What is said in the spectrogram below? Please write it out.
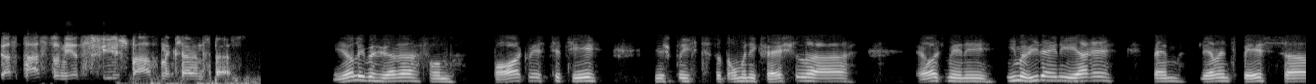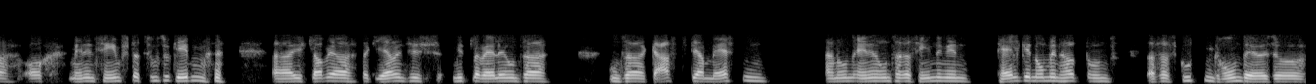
Das passt und jetzt viel Spaß mit Clarence Bass. Ja, liebe Hörer von PowerQuest CC, hier spricht der Dominik Feischl. Äh, ja, es ist mir eine, immer wieder eine Ehre, beim Clarence Bass äh, auch meinen Senf dazuzugeben. Äh, ich glaube ja, der Clarence ist mittlerweile unser, unser Gast, der am meisten an einer unserer Sendungen teilgenommen hat und das aus gutem Grunde. Also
